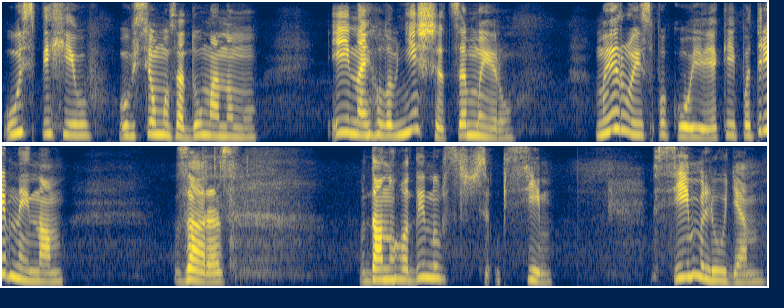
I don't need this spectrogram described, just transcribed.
успіхів у всьому задуманому. І найголовніше це миру. Миру і спокою, який потрібний нам зараз, в дану годину всім, всім людям,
